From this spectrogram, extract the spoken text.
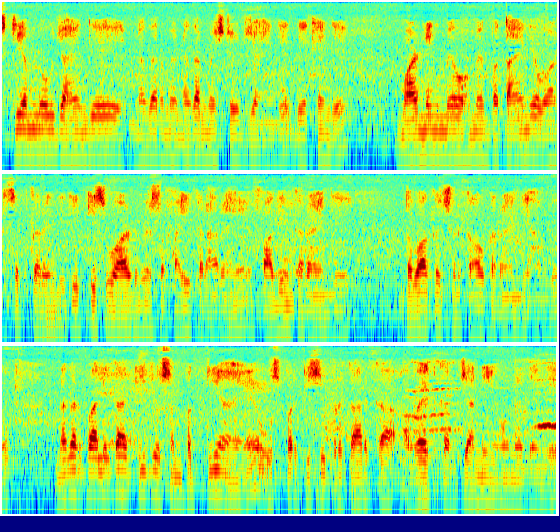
एसडीएम लोग जाएँगे, नगर में नगर में स्टेट जाएँगे, देखेंगे। मॉर्निंग में वो हमें बताएँगे व्हाट्सअप करेंगे कि किस वार्ड में सफ़ाई करा रहे हैं, फॉगिंग कराएँगे, दवा का छिड़काव कराएँगे हम लोग। नगर पालिका की जो संपत्तियाँ हैं, उस पर किसी प्रकार का अवैध कब्जा नहीं होने देंगे।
